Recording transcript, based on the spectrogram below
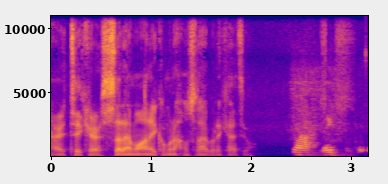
All right, take care. Assalamu alaikum wa rahmatullahi wa barakatuh.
